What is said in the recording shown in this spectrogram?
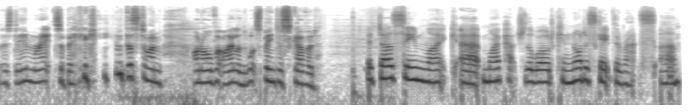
those damn rats are back again, this time on Ulva Island. What's been discovered? It does seem like uh, my patch of the world cannot escape the rats um,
